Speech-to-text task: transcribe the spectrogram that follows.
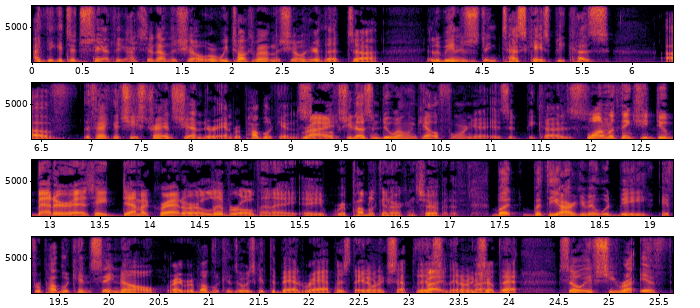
I think it's interesting. I think I said on the show, or we talked about on the show here, that uh, it'll be an interesting test case because of the fact that she's transgender and Republican. So Right. if she doesn't do well in California, is it because One would think she'd do better as a Democrat or a liberal than a, a Republican or a conservative. But but the argument would be if Republicans say no, right? Republicans always get the bad rap as they don't accept this Right, and they don't right. accept that. So if she if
